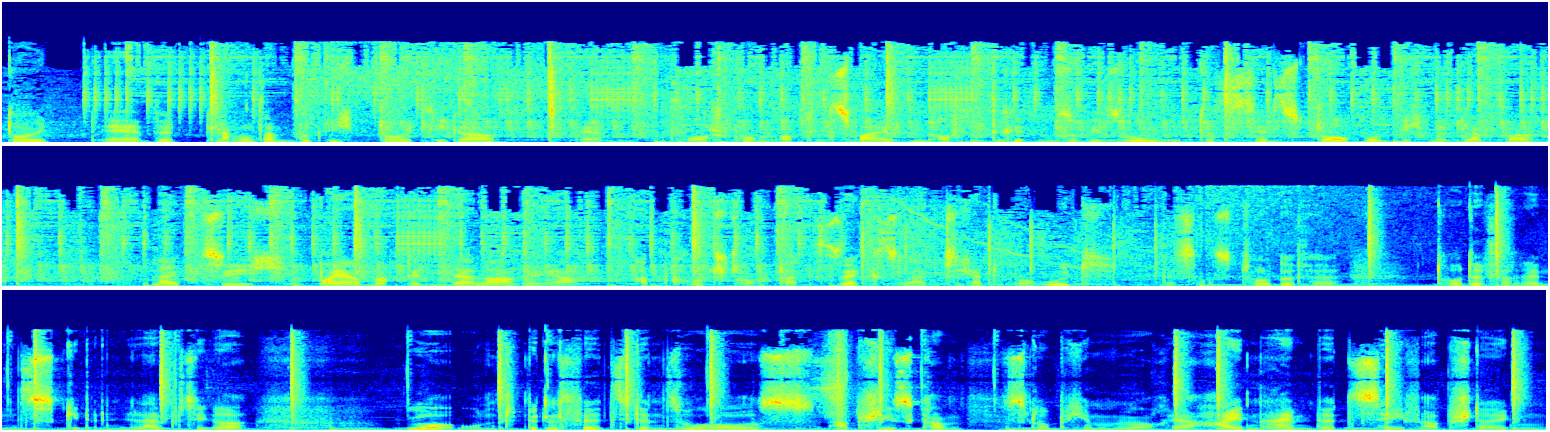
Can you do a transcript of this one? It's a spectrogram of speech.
deut äh, wird langsam wirklich deutlicher ähm, Vorsprung auf den zweiten, auf den dritten sowieso. Das ist jetzt Dortmund, nicht mehr Gladbach. Leipzig, Bayern nach der Niederlage, ja, abgerutscht auf Platz 6. Leipzig hat überholt. Besseres Tordiffer Tordifferenz geht an die Leipziger. Ja, und Mittelfeld sieht dann so aus. Abschießkampf ist, glaube ich, immer noch. Ja, Heidenheim wird safe absteigen.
